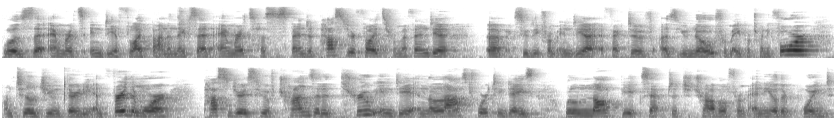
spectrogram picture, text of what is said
was the Emirates India flight ban, and they've said Emirates has suspended passenger flights from India. Uh, excuse me, from India, effective as you know from April 24 until June 30. And furthermore, passengers who have transited through India in the last 14 days will not be accepted to travel from any other point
